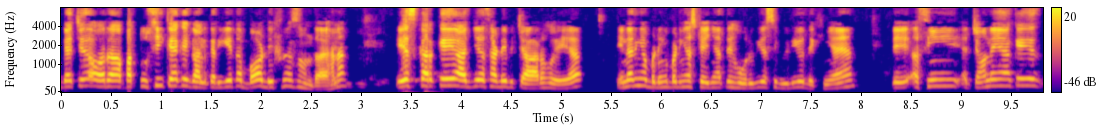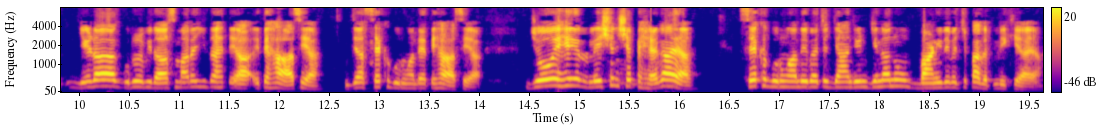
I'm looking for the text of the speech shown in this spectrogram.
ਵਿੱਚ ਔਰ ਆਪਾਂ ਤੁਸੀਂ ਕਹਿ ਕੇ ਗੱਲ ਕਰੀਏ ਤਾਂ ਬਹੁਤ ਡਿਫਰੈਂਸ ਹੁੰਦਾ ਹੈ ਹਨਾ? ਇਸ ਕਰਕੇ ਅੱਜ ਸਾਡੇ ਵਿਚਾਰ ਹੋਏ ਆ। ਇਹਨਾਂ ਦੀਆਂ ਬੜੀਆਂ ਬੜੀਆਂ ਸਟੇਜਾਂ ਤੇ ਹੋਰ ਵੀ ਅਸੀਂ ਵੀਡੀਓ ਦੇਖੀਆਂ ਆ। ਤੇ ਅਸੀਂ ਚਾਹੁੰਦੇ ਆ ਕਿ ਜਿਹੜਾ ਗੁਰੂ ਰਵਿਦਾਸ ਮਹਾਰਾਜ ਜੀ ਦਾ ਇਤਿਹਾ- ਇਤਿਹਾਸ ਆ ਜਾਂ ਸਿੱਖ ਗੁਰੂਆਂ ਦਾ ਇਤਿਹਾਸ ਆ ਜੋ ਇਹ ਰਿਲੇਸ਼ਨਸ਼ਿਪ ਹੈਗਾ ਆ ਸਿੱਖ ਗੁਰੂਆਂ ਦੇ ਵਿੱਚ ਜਾਂ ਜਿਨ੍ਹਾਂ ਨੂੰ ਬਾਣੀ ਦੇ ਵਿੱਚ ਭਗਤ ਲਿਖਿਆ ਆ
